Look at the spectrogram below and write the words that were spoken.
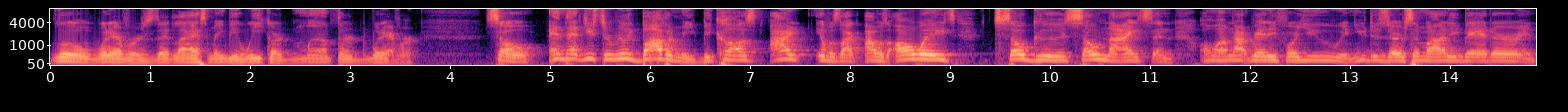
little whatevers that last maybe a week or month or whatever. So, and that used to really bother me because I, it was like I was always so good, so nice, and oh, I'm not ready for you, and you deserve somebody better. And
